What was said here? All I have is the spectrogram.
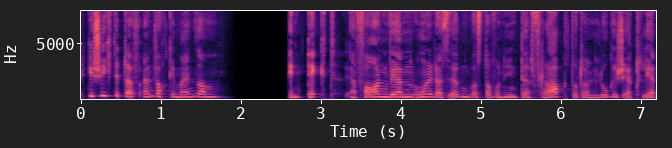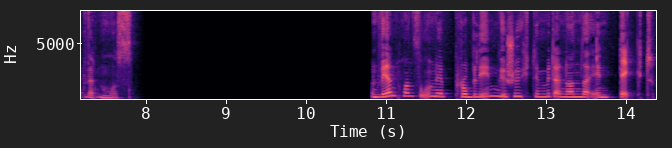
Die Geschichte darf einfach gemeinsam entdeckt, erfahren werden, ohne dass irgendwas davon hinterfragt oder logisch erklärt werden muss. Und während man so eine Problemgeschichte miteinander entdeckt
